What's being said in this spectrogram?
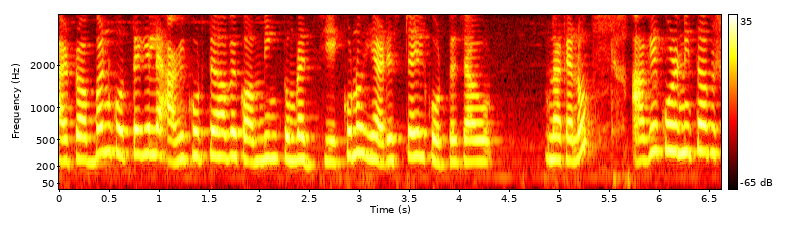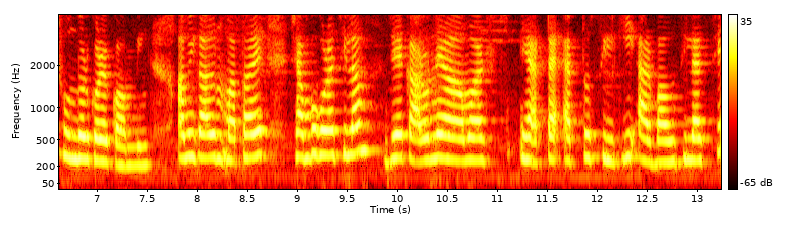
আর টপ বান করতে গেলে আগে করতে হবে কম্বিং তোমরা যে কোনো হেয়ার স্টাইল করতে চাও না কেন, আগে করে নিতে হবে সুন্দর করে কম্বিং আমি কাল মাথায় শ্যাম্পু করেছিলাম, যে কারণে আমার হেয়ারটা এত সিল্কি আর বাউন্সি লাগছে।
